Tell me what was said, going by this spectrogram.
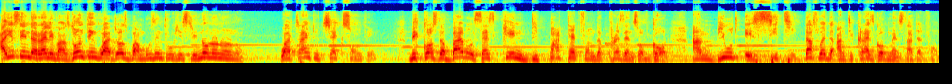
Are you seeing the relevance? Don't think we're just bamboozling through history. No, no, no, no. We're trying to check something because the bible says cain departed from the presence of god and built a city. That's where the antichrist government started from.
